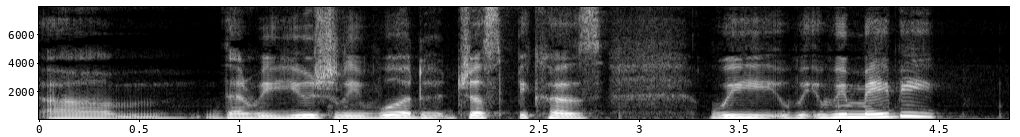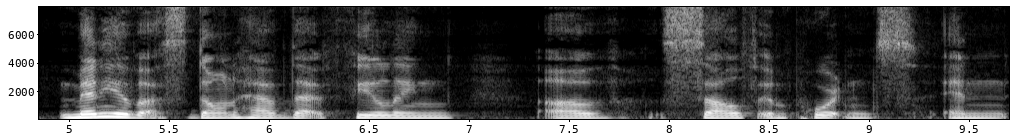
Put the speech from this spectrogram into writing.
um, than we usually would, just because we, we we maybe many of us don't have that feeling of self importance in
